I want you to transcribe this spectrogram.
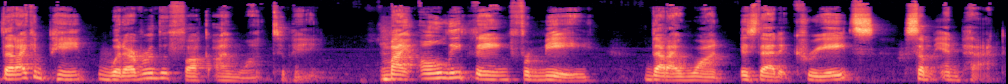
that I can paint whatever the fuck I want to paint. My only thing for me that I want is that it creates some impact.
